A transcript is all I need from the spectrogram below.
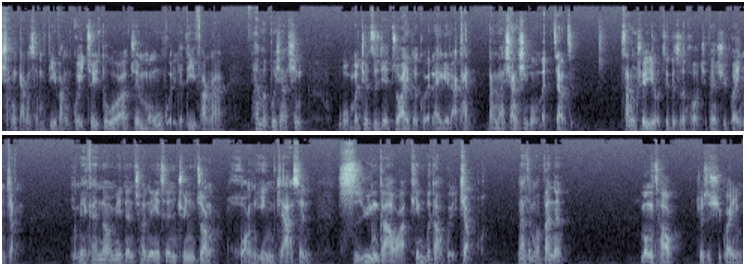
香港什么地方鬼最多啊，最猛鬼的地方啊。”他们不相信，我们就直接抓一个鬼来给他看，让他相信我们这样子。张学友这个时候就跟许冠英讲：“你没看到梅登穿了一身军装，黄印加身，时运高啊，听不到鬼叫，那怎么办呢？”孟超就是许冠英，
